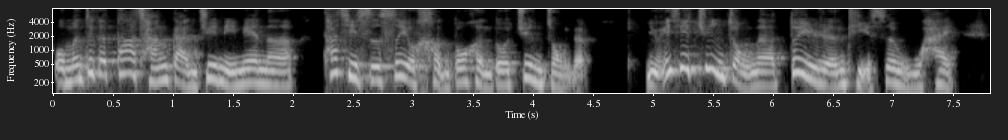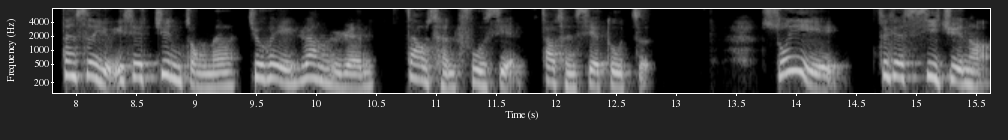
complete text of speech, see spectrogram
我们这个大肠杆菌里面呢，它其实是有很多很多菌种的。有一些菌种呢，对人体是无害，但是有一些菌种呢，就会让人造成腹泻，造成泻肚子。所以这个细菌哦，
